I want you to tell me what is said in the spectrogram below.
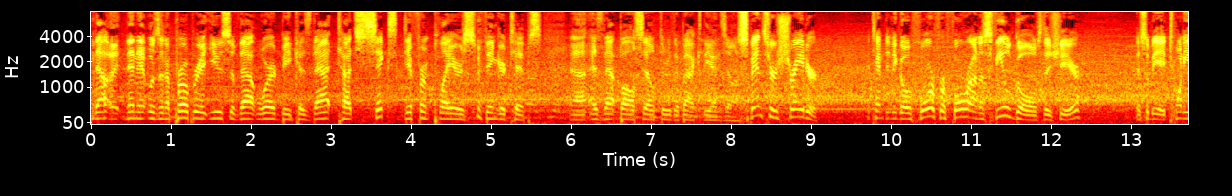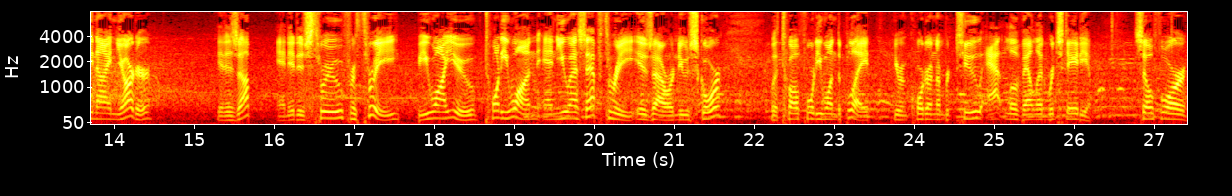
That, then it was an appropriate use of that word because that touched six different players' fingertips uh, as that ball sailed through the back of the end zone. Spencer Schrader attempting to go four for four on his field goals this year. This will be a 29 yarder. It is up and it is through for three. BYU 21 and USF 3 is our new score with 12:41 to play here in quarter number two at LaVell Edwards Stadium. So for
